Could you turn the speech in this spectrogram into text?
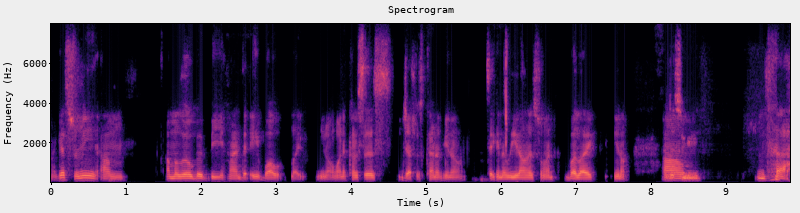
I guess for me, um, I'm a little bit behind the eight ball. Like you know, when it comes to this, Jeff is kind of you know taking the lead on this one. But like you know, um,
